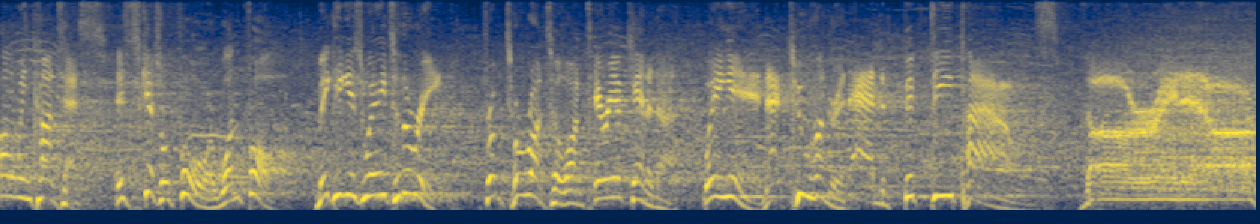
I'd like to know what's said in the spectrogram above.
Following contest is scheduled for one fall. Making his way to the ring from Toronto, Ontario, Canada, weighing in at 250 pounds, the Rated R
